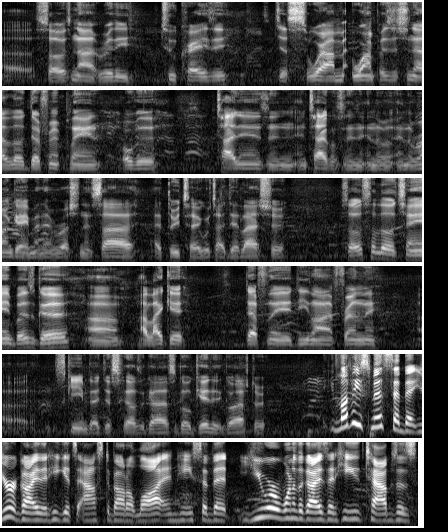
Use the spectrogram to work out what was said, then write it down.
uh, so it's not really too crazy. Just where I'm where I'm positioned at a little different, playing over the tight ends and, and tackles in, in, the in the run game, and then rushing inside at three tech, which I did last year. So it's a little change, but it's good. Um, I like it. Definitely a D line friendly uh, scheme that just tells the guys to go get it, go after it. Lovie Smith said that you're a guy that he gets asked about a lot, and he said that you are one of the guys that he tabs as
